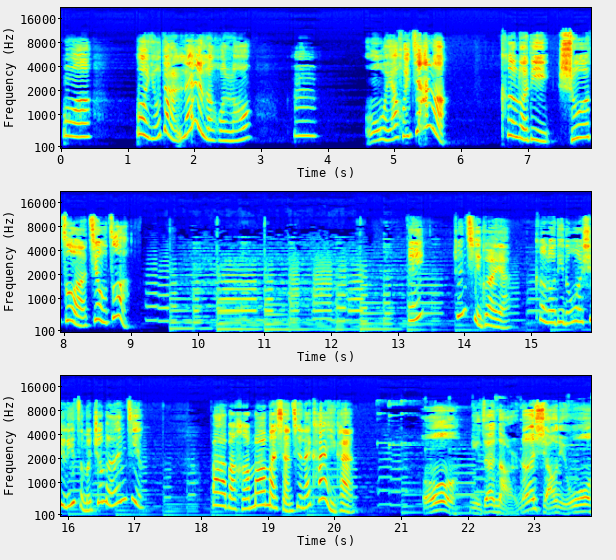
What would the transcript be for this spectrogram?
我，我有点累了，火龙。嗯，我要回家了。克洛蒂说做就做。奇怪呀！克洛蒂的卧室里怎么这么安静？爸爸和妈妈想进来看一看。哦，你在哪儿呢，小女巫？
